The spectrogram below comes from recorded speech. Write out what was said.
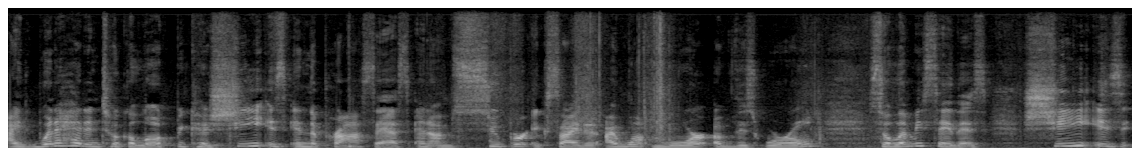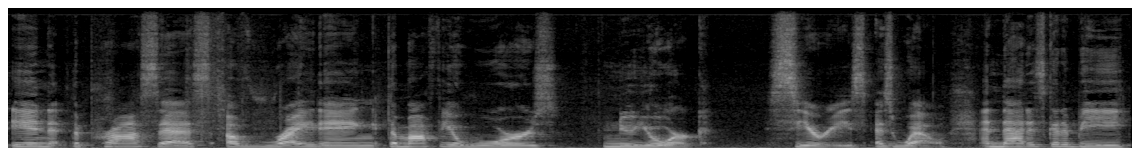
I went ahead and took a look because she is in the process and I'm super excited. I want more of this world. So let me say this. She is in the process of writing the Mafia Wars New York series as well. And that is going to be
